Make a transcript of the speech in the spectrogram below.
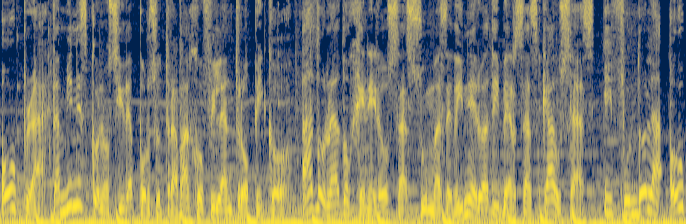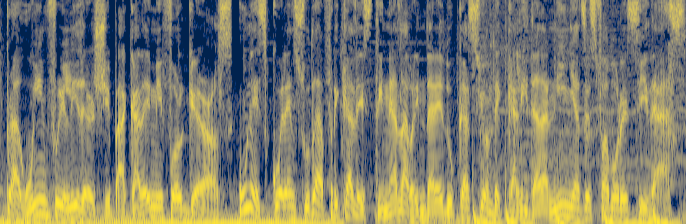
Oprah también es conocida por su trabajo filantrópico. Ha donado generosas sumas de dinero a diversas causas y fundó la Oprah Winfrey Leadership Academy for Girls, una escuela en Sudáfrica destinada a brindar educación de calidad a niñas desfavorecidas.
